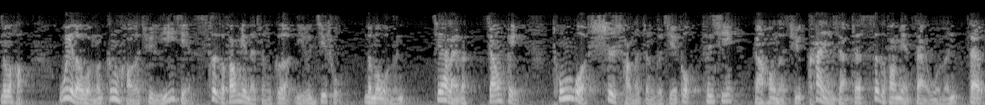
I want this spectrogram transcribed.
那么好。为了我们更好的去理解四个方面的整个理论基础，那么我们接下来呢将会通过市场的整个结构分析，然后呢去看一下这四个方面在我们在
